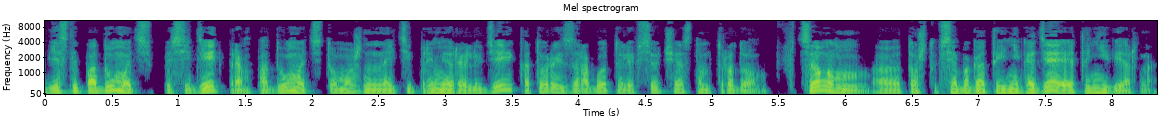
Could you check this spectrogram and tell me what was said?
если подумать, посидеть, прям подумать, то можно найти примеры людей, которые заработали все честным трудом. В целом, э, то, что все богатые негодяи, это неверно.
